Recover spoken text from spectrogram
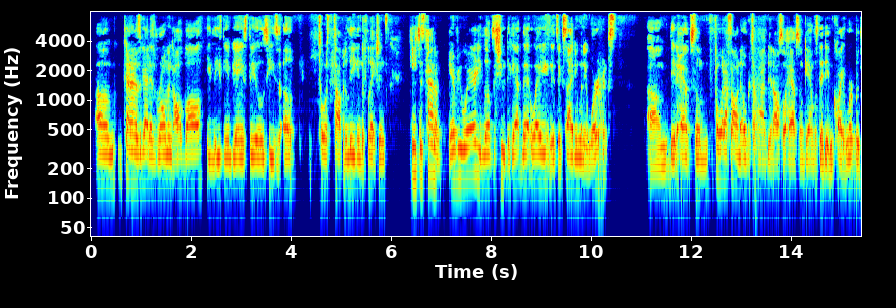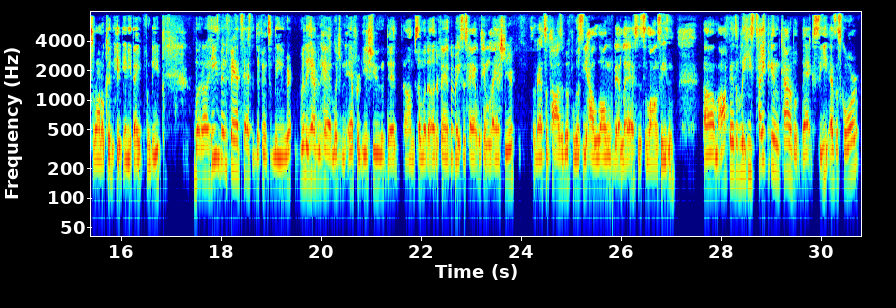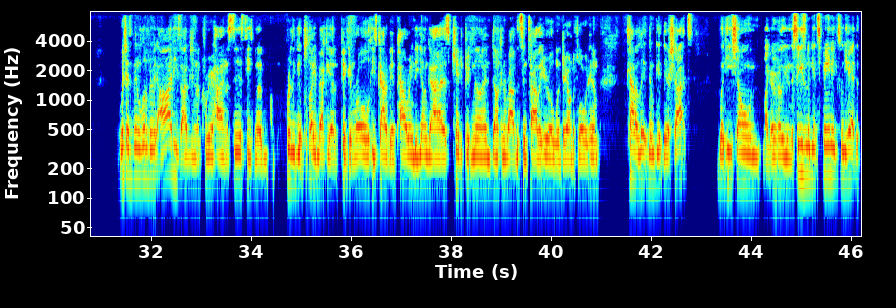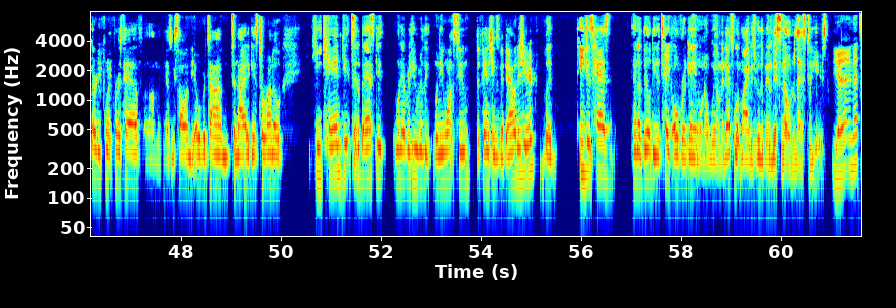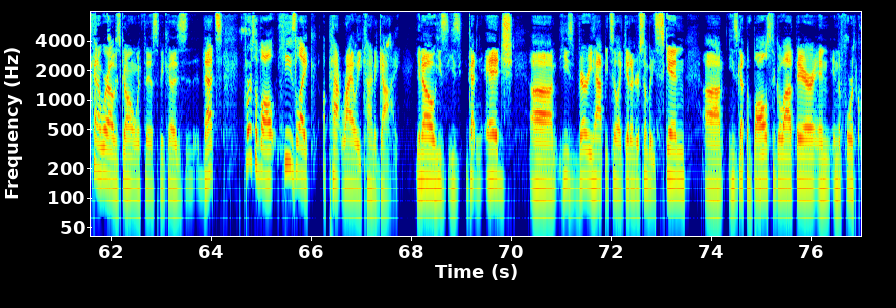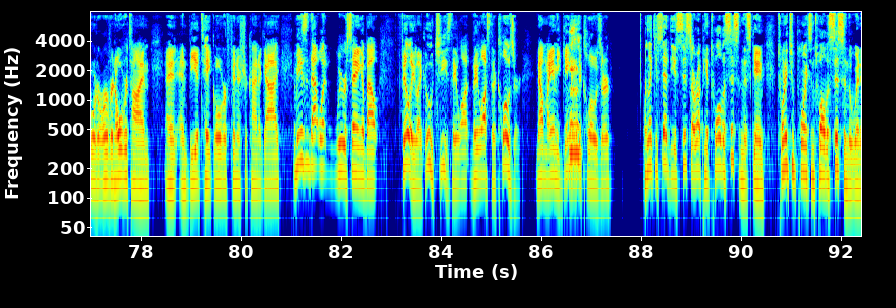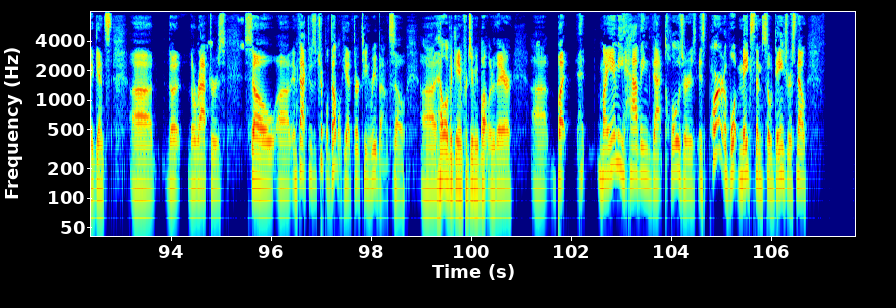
um, kind of as a guy that's roaming off ball. He leads the NBA in steals. He's up towards the top of the league in deflections. He's just kind of everywhere. He loves to shoot the gap that way. It's exciting when it works. Um, did have some, for what I saw in the overtime, did also have some gambles that didn't quite work, but Toronto couldn't hit anything from deep. But uh, he's been fantastic defensively. Really haven't had much of an effort issue that um, some of the other fan bases had with him last year. So that's a positive. We'll see how long that lasts. It's a long season. Um, offensively, he's taken kind of a back seat as a scorer. which has been a little bit odd. He's averaging a career high in assists. He's been a really good playmaker at a pick and roll. He's kind of empowering the young guys, Kendrick Nunn, Duncan Robinson, Tyler Herro when they're on the floor with him, kind of letting them get their shots. But he's shown like earlier in the season against Phoenix when he had the 30 point first half, um, as we saw in the overtime tonight against Toronto, he can get to the basket whenever he really when he wants to. The finishing's been down this year, but he just has an ability to take over a game on a whim, and that's what Miami's really been missing over the last two years. Yeah, and that's kind of where I was going with this because that's first of all, he's like a Pat Riley kind of guy. You know, he's he's got an edge. Um, he's very happy to like get under somebody's skin. Um, he's got the balls to go out there in, in the fourth quarter or in overtime and, and be a takeover finisher kind of guy. I mean, isn't that what we were saying about Philly? Like, oh, geez, they lost, they lost their closer. Now Miami gained the closer. And like you said, the assists are up. He had 12 assists in this game, 22 points and 12 assists in the win against, uh, the, the Raptors. So, uh, in fact, it was a triple double. He had 13 rebounds. So, uh, hell of a game for Jimmy Butler there. Uh, but Miami having that closer is, is part of what makes them so dangerous. Now,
